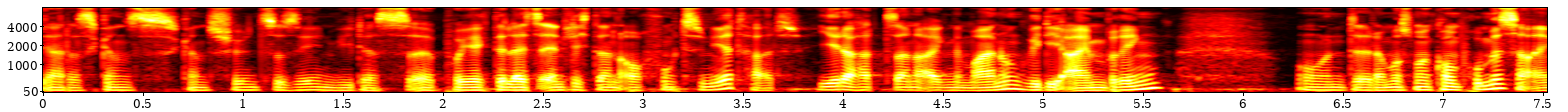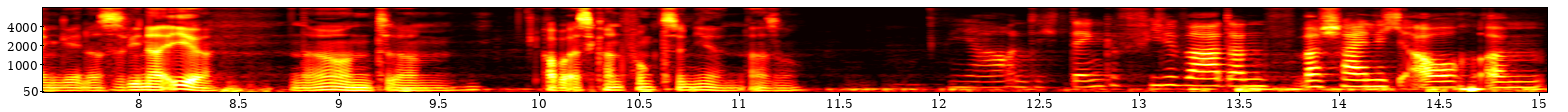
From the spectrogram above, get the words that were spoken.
ja, das ist ganz, ganz schön zu sehen, wie das äh, Projekt letztendlich dann auch funktioniert hat. Jeder hat seine eigene Meinung, wie die einbringen. Und äh, da muss man Kompromisse eingehen. Das ist wie in einer Ehe. Ne? Und, ähm, aber es kann funktionieren. Also. Ich denke, viel war dann wahrscheinlich auch, ähm,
